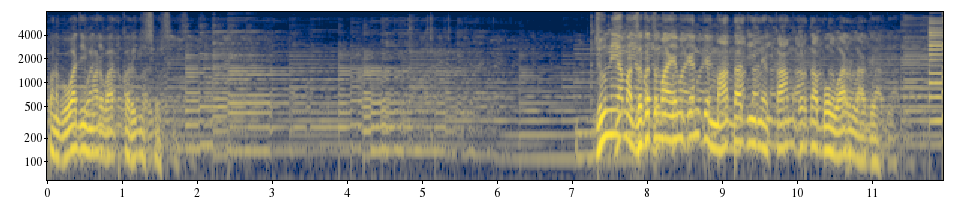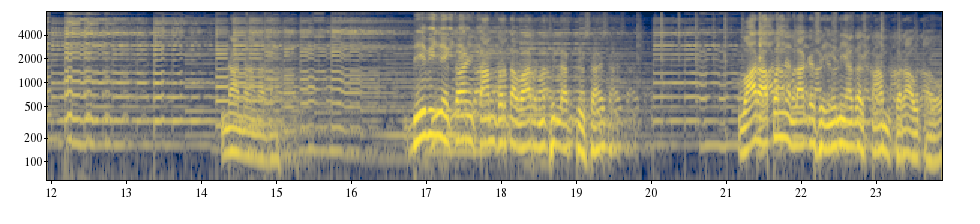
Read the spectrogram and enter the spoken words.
પણ ભુવાજી મારે વાત કરવી છે. જુનિયામાં જગતમાં એમ કેમ કે માતાજીને કામ કરતા બહુ વાર લાગે. ના ના ના. દેવીને કાંઈ કામ કરતા વાર નથી લાગતી સાહેબ. વાર આપણને લાગે છે એની આગળ કામ કરાવતા હો.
